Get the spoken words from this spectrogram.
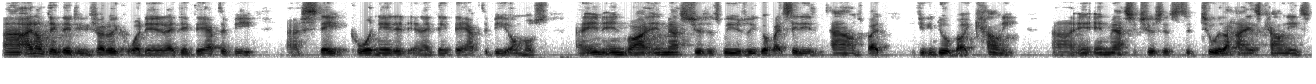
Uh, I don't think they have to be federally coordinated. I think they have to be uh, state coordinated, and I think they have to be almost uh, in, in in Massachusetts. We usually go by cities and towns, but if you can do it by county, uh, in, in, Massachusetts, two of the highest counties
